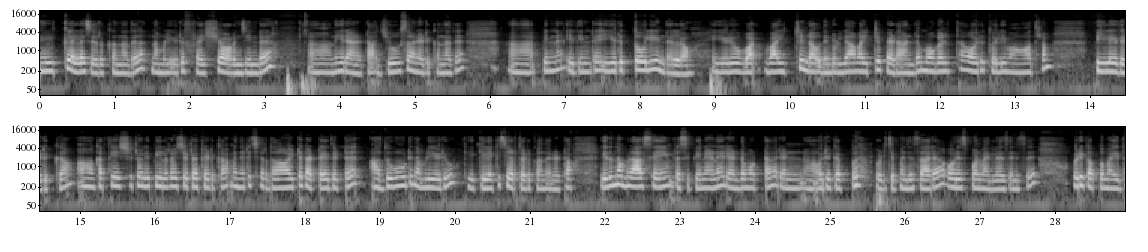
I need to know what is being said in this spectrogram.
മിൽക്ക് അല്ല ചേർക്കുന്നത്. നമ്മൾ ഈ ഒരു ഫ്രഷ് ഓറഞ്ചിന്റെ നീരാണ് കേട്ടോ ജ്യൂസാണ് എടുക്കുന്നത്. പിന്നെ ഇതിന്റെ ഈ ഒരു തൊലി ഉണ്ടല്ലോ. ഈ ഒരു വൈറ്റ് ഉണ്ടാവും. ഇതിന്റെ ഉള്ളിൽ ആ വൈറ്റ് പെടാണ്ട് മുകളിലത്തെ ആ ഒരു തൊലി മാത്രം പീൽ ചെയ്തെടുക്കുക. കത്തി വെച്ചിട്ടോ അല്ലെങ്കിൽ പീലർ വെച്ചിട്ടോ ഒക്കെ എടുക്കാം എന്നിട്ട് ചെറുതായിട്ട് കട്ട് ചെയ്തിട്ട് അതുകൂടി നമ്മൾ ഈ ഒരു കേക്കിലേക്ക് ചേർത്ത് കൊടുക്കുന്നത് കേട്ടോ. ഇത് നമ്മൾ ആ സെയിം റെസിപ്പി തന്നെയാണ്. രണ്ട് മുട്ട ഒരു കപ്പ് പൊടിച്ച പഞ്ചസാര ഒരു സ്പൂൺ വനില എസൻസ് ഒരു കപ്പ് മൈദ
